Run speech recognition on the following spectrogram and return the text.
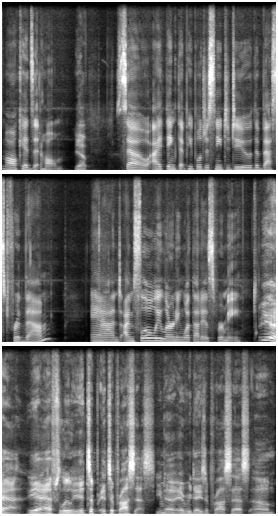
small kids at home. Yep. So I think that people just need to do the best for them. And I'm slowly learning what that is for me. Yeah, yeah, absolutely. It's a it's a process. You know, every day's a process. Um,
